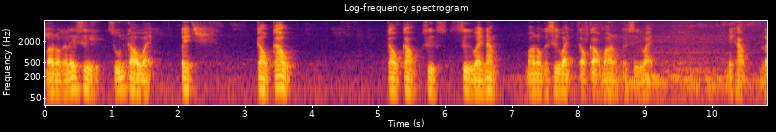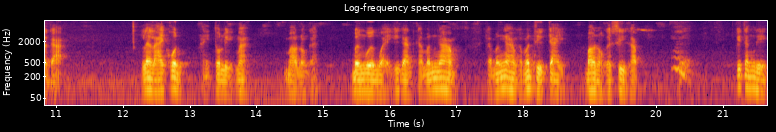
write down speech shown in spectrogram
เบาหนองก็เลยซื้อศูนย์เก้าไว้เอ้ยเก้าเก้า เก่าเก่าซื้อซื้อไว้นำบ่าวนองก็ซื้อไว้เก่าเก่าบ่าวนองก็ซื้อไว้นี่ครับ แล้วก็หลายๆคนให้ตัวเลขมาบ่าวนองกันเบิ่งเบิ่งไหวคือกันคันมันงามคันมันงามคันมันถือใจบ่าวน้องก็ซื้อครับคือจังเลข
